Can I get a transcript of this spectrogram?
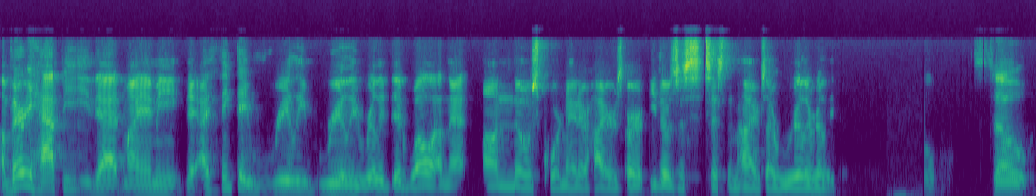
I'm very happy that Miami. They, I think they really, really, really did well on that on those coordinator hires or those assistant hires. I really, really did. Cool. So,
